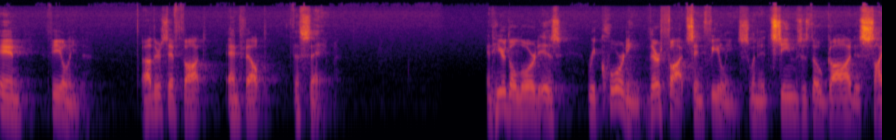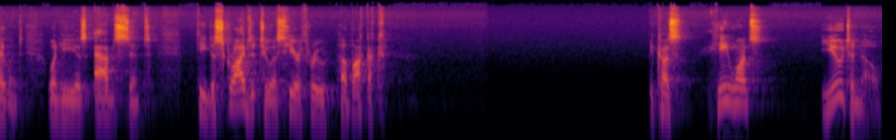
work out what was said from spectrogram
and feeling. Others have thought and felt the same. And here the Lord is recording their thoughts and feelings when it seems as though God is silent, when he is absent. He describes it to us here through Habakkuk. Because he wants you to know,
